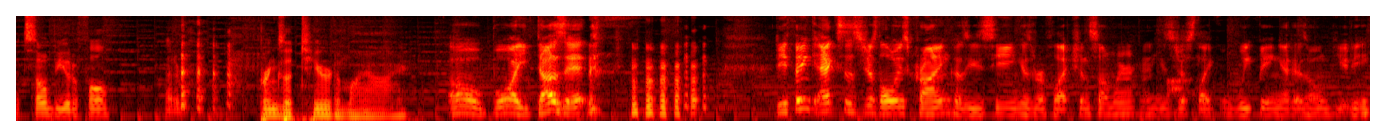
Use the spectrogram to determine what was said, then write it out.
it's so beautiful that it brings a tear to my eye. Oh boy, does it! Do you think X is just always crying because he's seeing his reflection somewhere and he's just like weeping at his own beauty?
